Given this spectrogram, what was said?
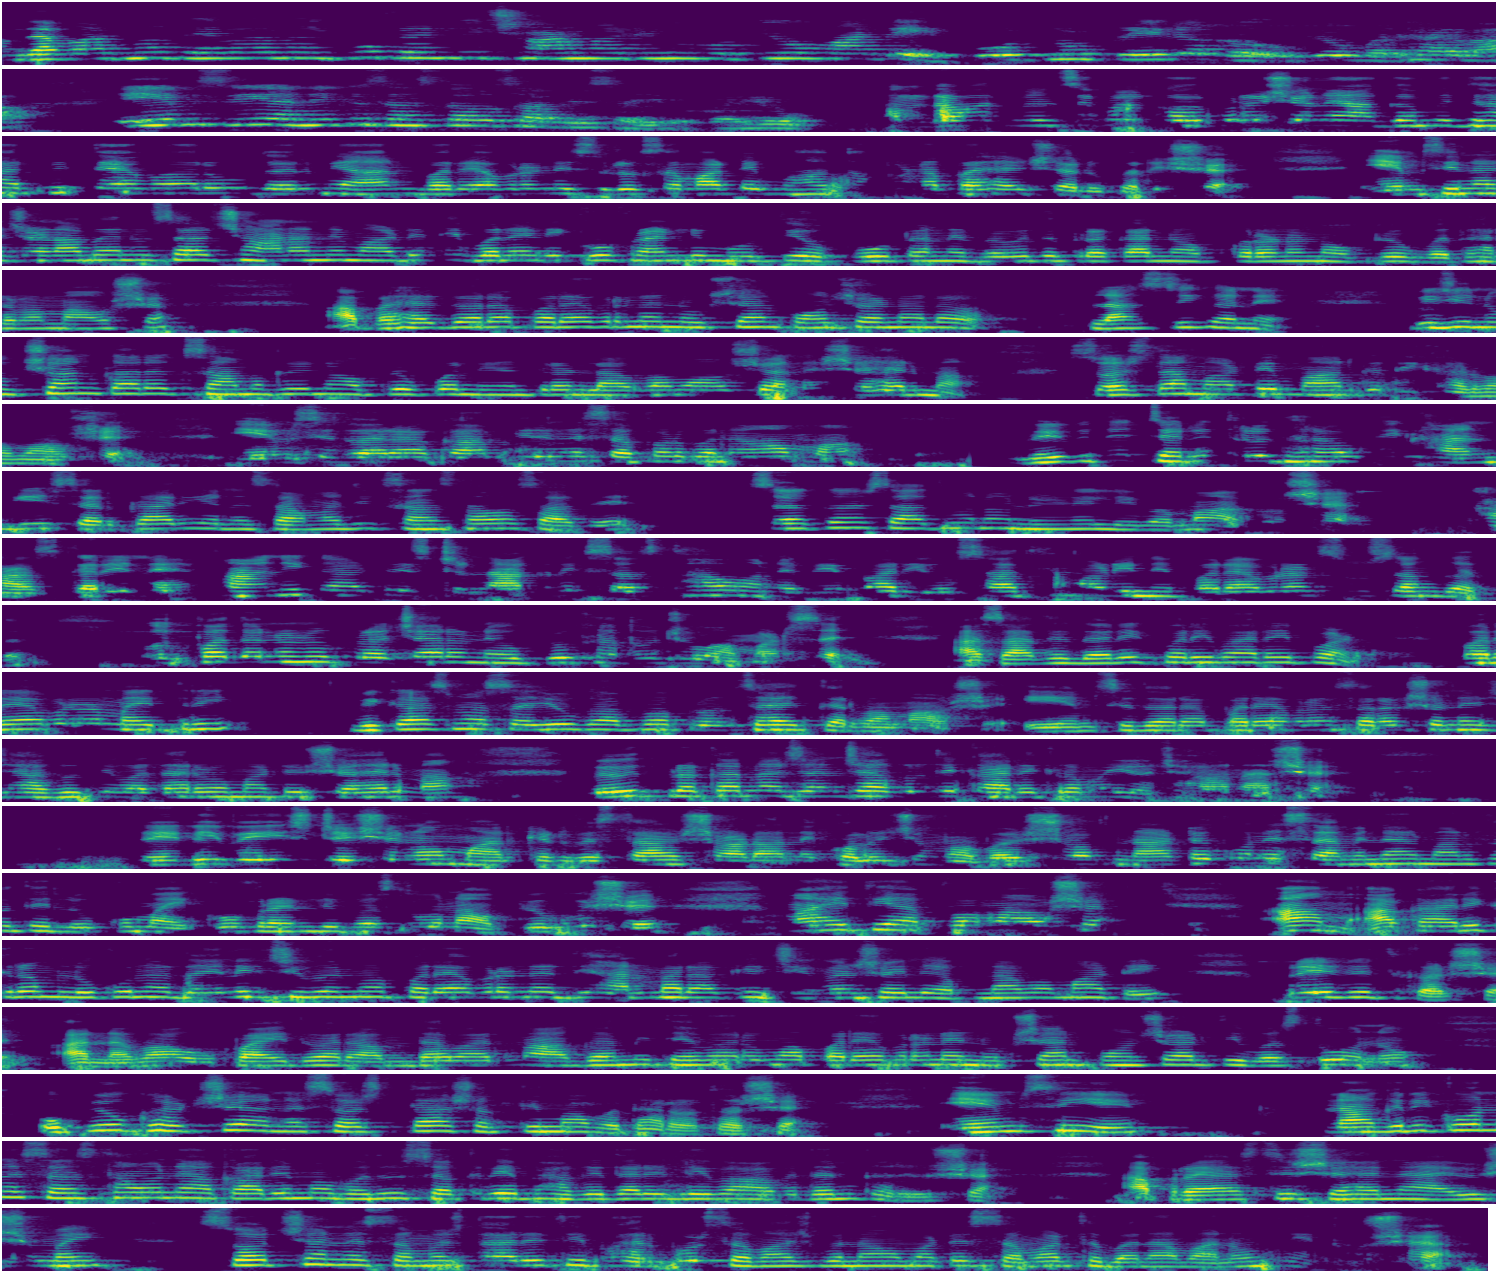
અમદાવાદમાં તહેવારમાં eco friendly છાણ માટેની મૂર્તિઓ માટે પોટનું પ્રેરક ઉપયોગ વધારવા એએમસી અનેક સંસ્થાઓ સાથે સહયોગ કર્યો. અમદાવાદ મ્યુનિસિપલ કોર્પોરેશને આગામી ધાર્મિક તહેવારો દરમિયાન પર્યાવરણની સુરક્ષા માટે મહત્વપૂર્ણ પહેલ શરૂ કરી છે. એમસીના જણાવ્યા અનુસાર છાણ અને માટીથી બનેલ ઇકો ફ્રેન્ડલી મૂર્તિઓ પોટ અને વિવિધ પ્રકારના ઉપકરણોનો ઉપયોગ વધારવામાં આવશે. આ પહેલ દ્વારા પર્યાવરણને નુકસાન પહોંચાડનારા પ્લાસ્ટિક અને બીજી નુકસાનકારક સામગ્રીના ઉપયોગ પર નિયંત્રણ લાવવામાં આવશે અને શહેરમાં સ્વચ્છતા માટે માર્ગ દેખાડવામાં આવશે. એએમસી દ્વારા આ કામગીરીને સફળ બનાવવામાં વિવિધ ચરિત્ર ધરાવતી ખાનગી, સરકારી અને સામાજિક સંસ્થાઓ સાથે સહકાર સાધવાનો નિર્ણય લેવામાં આવ્યો છે. ખાસ કરીને સ્થાનિક આર્ટિસ્ટ, નાગરિક સંસ્થાઓ અને વેપારીઓ સાથે મળીને પર્યાવરણ સુસંગત ઉત્પાદનોનો પ્રચાર અને ઉપયોગ થતો જોવા મળશે. આ સાથે દરેક પરિવારે પણ પર્યાવરણ મૈત્રી વિકાસમાં સહયોગ આપવા પ્રોત્સાહિત કરવામાં આવશે. એએમસી દ્વારા પર્યાવરણ સંરક્ષણની જાગૃતિ વધારવા માટે શહેરમાં વિવિધ પ્રકારના જનજાગૃતિ કાર્યક્રમો યોજાવાના છે. રેલવે સ્ટેશનો, માર્કેટ વિસ્તાર, શાળા અને કોલેજોમાં વર્કશોપ નાટકો અને સેમિનાર મારફતે લોકોમાં ઇકો ફ્રેન્ડલી વસ્તુઓના ઉપયોગ વિશે માહિતી આપવામાં આવશે. આમ, આ કાર્યક્રમ લોકોના દૈનિક જીવનમાં પર્યાવરણને ધ્યાનમાં રાખી જીવનશૈલી અપનાવવા માટે પ્રેરિત કરશે. આ નવા ઉપાય દ્વારા અમદાવાદમાં આગામી તહેવારોમાં પર્યાવરણને નુકસાન પહોંચાડતી વસ્તુઓનો ઉપયોગ ઘટશે અને સ્વચ્છતા શક્તિમાં વધારો થશે. એમસીએ નાગરિકો અને સંસ્થાઓને આ કાર્યમાં વધુ સક્રિય ભાગીદારી લેવા આવેદન કર્યું છે. આ પ્રયાસથી શહેરને આયુષ્યમય, સ્વચ્છ અને સમજદારીથી ભરપૂર સમાજ બનાવવા માટે સમર્થ બનાવવાનો હેતુ છે.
